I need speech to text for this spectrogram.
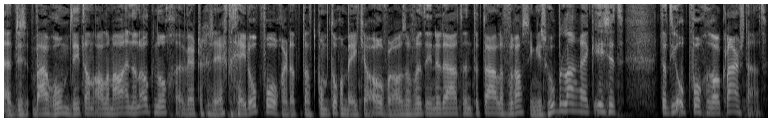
Uh, dus waarom dit dan allemaal? En dan ook nog werd er gezegd, geen opvolger. Dat, dat komt toch een beetje over. Alsof het inderdaad een totale verrassing is. Hoe belangrijk is het dat die opvolger al klaar staat?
